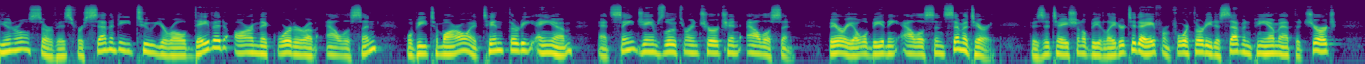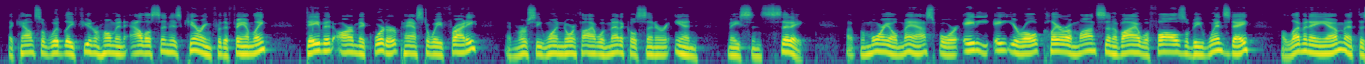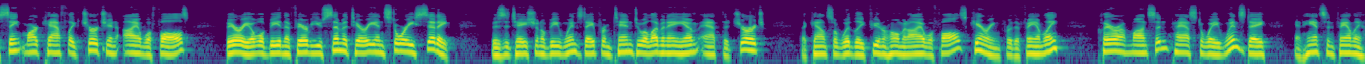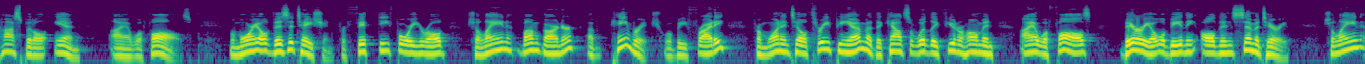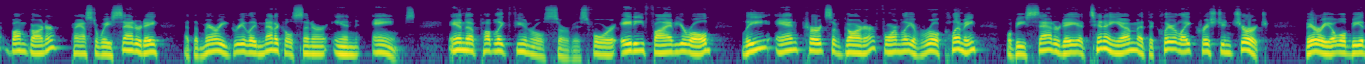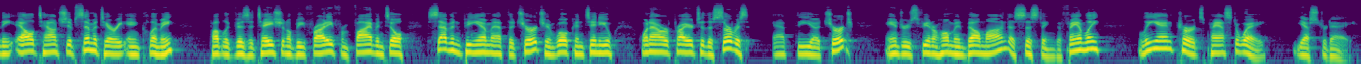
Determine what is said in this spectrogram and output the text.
funeral service for 72 year old David R. McWhirter of Allison will be tomorrow at 10:30 a.m. at St. James Lutheran Church in Allison. Burial will be in the Allison Cemetery. Visitation will be later today from 4:30 to 7 p.m. at the church. The Council Woodley Funeral Home in Allison is caring for the family. David R. McWhirter passed away Friday at Mercy One North Iowa Medical Center in Mason City. A memorial mass for 88 year old Clara Monson of Iowa Falls will be Wednesday, 11 a.m. at the St. Mark Catholic Church in Iowa Falls. Burial will be in the Fairview Cemetery in Story City. Visitation will be Wednesday from 10 to 11 a.m. at the church. The Council Woodley Funeral Home in Iowa Falls caring for the family. Clara Monson passed away Wednesday at Hansen Family Hospital in Iowa Falls. Memorial visitation for 54 year old Shalane Bumgarner of Cambridge will be Friday from 1 until 3 p.m. at the Council Woodley Funeral Home in Iowa Falls. Burial will be in the Alden Cemetery. Shalane Bumgarner passed away Saturday at the Mary Greeley Medical Center in Ames. And a public funeral service for 85 year old Lee Ann Kurtz of Garner, formerly of rural Klemme, will be Saturday at 10 a.m. at the Clear Lake Christian Church. Burial will be in the Ell Township Cemetery in Klemme. Public visitation will be Friday from 5 until 7 p.m. at the church and will continue one hour prior to the service at the uh, church. Andrews Funeral Home in Belmond assisting the family. Leanne Kurtz passed away yesterday.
